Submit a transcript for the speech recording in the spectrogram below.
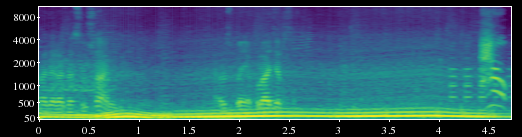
rada-rada susah gitu harus banyak belajar sih. Help.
